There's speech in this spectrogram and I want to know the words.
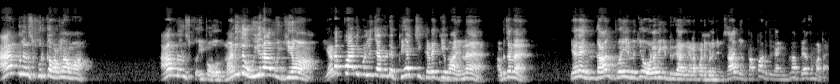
ஆம்புலன்ஸ் குறுக்க வரலாமா? ஆம்புலன்ஸ் இப்போ ஒரு மனித உயிரா முக்கியம். எடப்பாடி பழனிசாமியுடைய பேச்சு கிடைக்குமா? என்ன? அப்படித்தானே? ஏங்க இந்த ஆள் போய் என்னத்தையோ உளறிக்கிட்டு இருக்காங்க எடப்பாடி பழனிசாமி. சார் தப்பா எடுத்துக்காங்க பேச மாட்டேன்.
